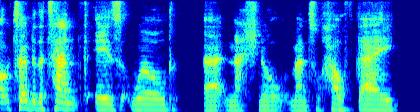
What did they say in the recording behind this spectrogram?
October the 10th is World uh, National Mental Health Day.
